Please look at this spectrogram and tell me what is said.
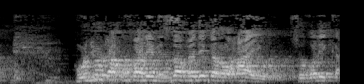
Hujui utakufa lini. Sasa faidika na uhai shughulika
